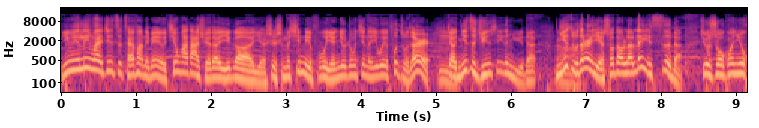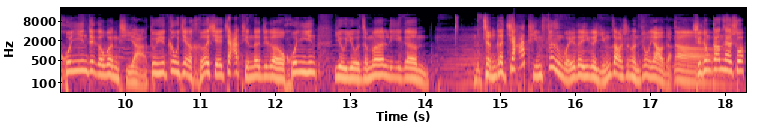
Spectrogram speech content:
因为另外这次采访里面有清华大学的一个也是什么心理服务研究中心的一位副主任叫倪子君，是一个女的。倪主任也说到了类似的，就是说关于婚姻这个问题啊，对于构建和谐家庭的这个婚姻有有怎么一个。整个家庭氛围的一个营造是很重要的。啊其中刚才说，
